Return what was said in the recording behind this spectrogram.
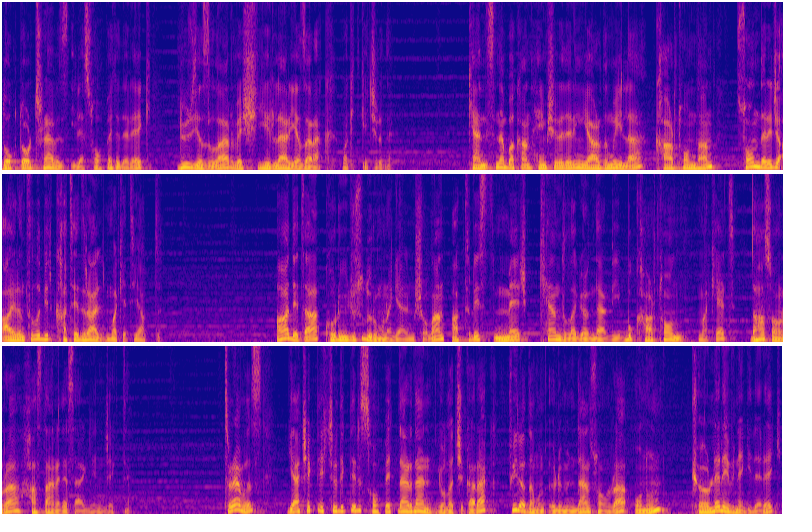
Dr. Travis ile sohbet ederek düz yazılar ve şiirler yazarak vakit geçirdi. Kendisine bakan hemşirelerin yardımıyla kartondan son derece ayrıntılı bir katedral maketi yaptı. Adeta koruyucusu durumuna gelmiş olan aktris Madge Kendall'a gönderdiği bu karton maket daha sonra hastanede sergilenecekti. Travis gerçekleştirdikleri sohbetlerden yola çıkarak fil adamın ölümünden sonra onun körler evine giderek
